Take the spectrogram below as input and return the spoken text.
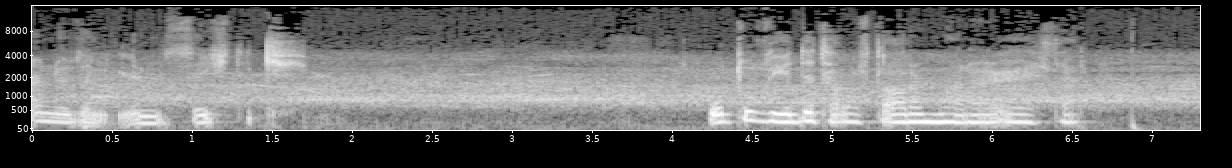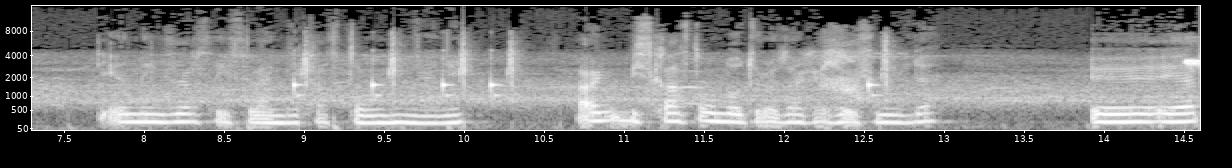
En özelliklerini seçtik. 37 taraftarım var arkadaşlar. Güzel sayısı bence Kastamonu'nun yani. Ben, biz Kastamonu'da oturuyoruz arkadaşlar üçümüzde. Ee, eğer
